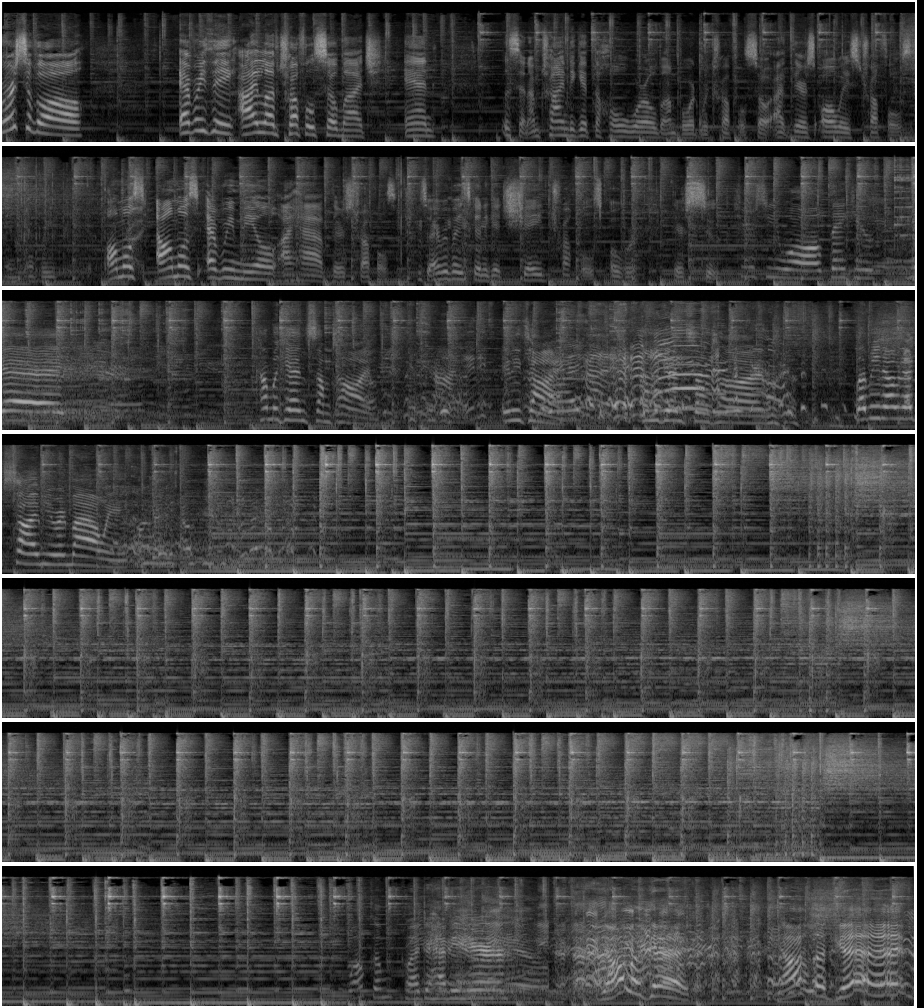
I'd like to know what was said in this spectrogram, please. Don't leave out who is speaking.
Speaker 1: First of all, everything, I love truffles so much. And listen, I'm trying to get the whole world on board with truffles. So I, there's always truffles in every, almost, almost every meal I have, there's truffles. So everybody's gonna get shaved truffles over their soup. Cheers to you all, thank you. Yay. Come again sometime. Anytime. Come again sometime. Let me know next time you're in Maui, okay? Welcome. Glad to have you here. Y'all look good. Y'all look good.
